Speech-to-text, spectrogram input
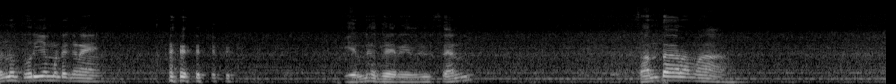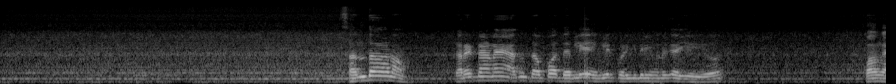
ஒன்றும் புரிய மாட்டேங்கண்ணே என்ன பேர் இது? சன்? சந்தானமா. சந்தானம் கரெக்டானே அதுவும் தப்பாக தெரியலையே. இங்கிலீஷ் படிக்க தெரியும் ஐயோ வாங்க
